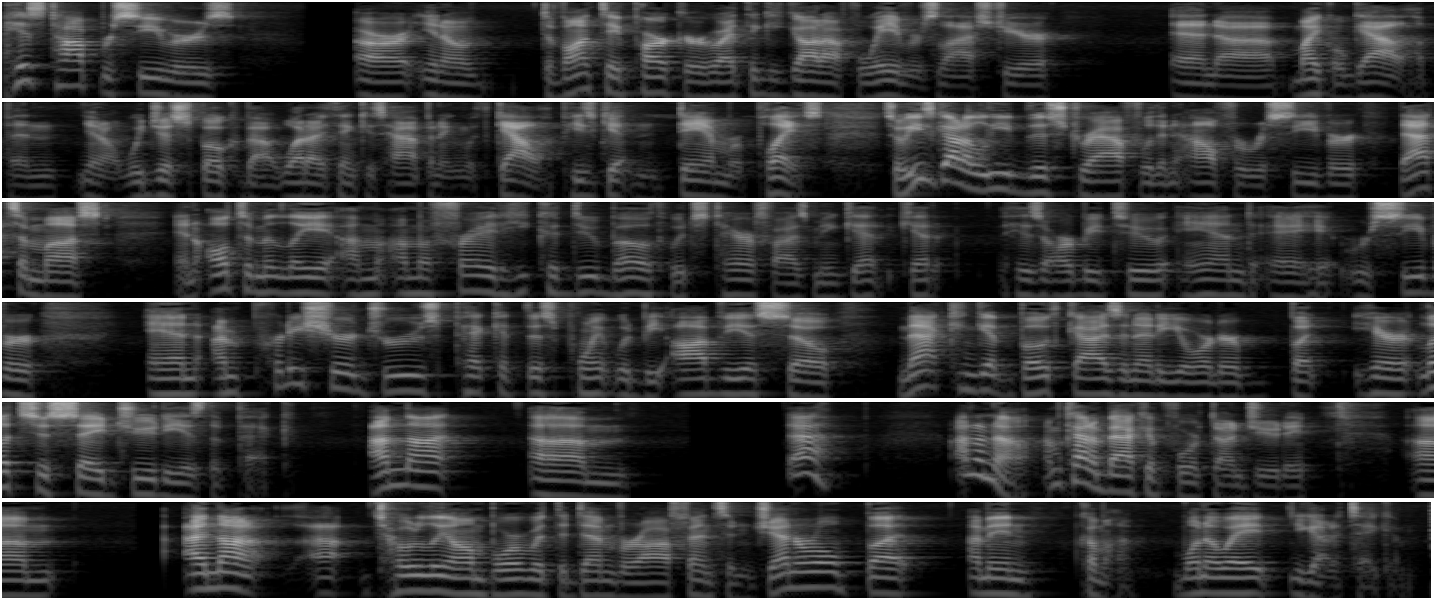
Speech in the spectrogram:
his top receivers are you know DeVante Parker, who I think he got off waivers last year, and uh, Michael Gallup. And, you know, we just spoke about what I think is happening with Gallup. He's getting damn replaced. So he's got to leave this draft with an alpha receiver. That's a must. And ultimately, I'm, I'm afraid he could do both, which terrifies me. Get, get his RB2 and a receiver. And I'm pretty sure Drew's pick at this point would be obvious. So Matt can get both guys in any order. But here, let's just say Jeudy is the pick. I'm not, um, yeah, I don't know. I'm kind of back and forth on Jeudy. Um, I'm not uh, totally on board with the Denver offense in general, but I mean, come on, 108, you got to take him.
